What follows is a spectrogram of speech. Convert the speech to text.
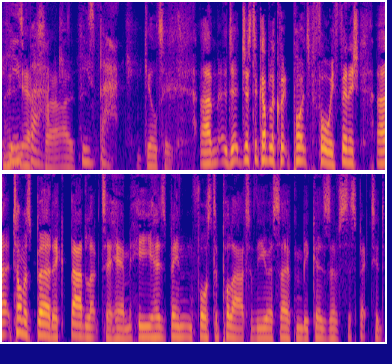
he's yes, back. Uh, he's back. Guilty. Um, d- just a couple of quick points before we finish. Uh, Thomas Berdych, bad luck to him. He has been forced to pull out of the US Open because of suspected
